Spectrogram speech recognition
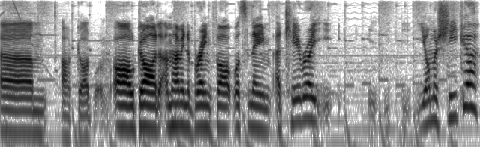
Um, oh god, oh god, I'm having a brain fart. What's the name? Akira Yamashika?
